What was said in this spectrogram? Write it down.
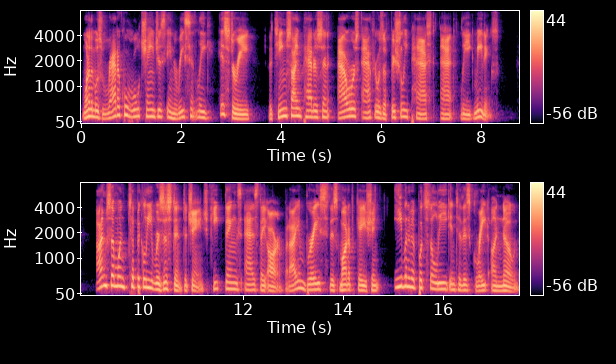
one of the most radical rule changes in recent league history, the team signed Patterson hours after it was officially passed at league meetings. I'm someone typically resistant to change, keep things as they are, but I embrace this modification even if it puts the league into this great unknown.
